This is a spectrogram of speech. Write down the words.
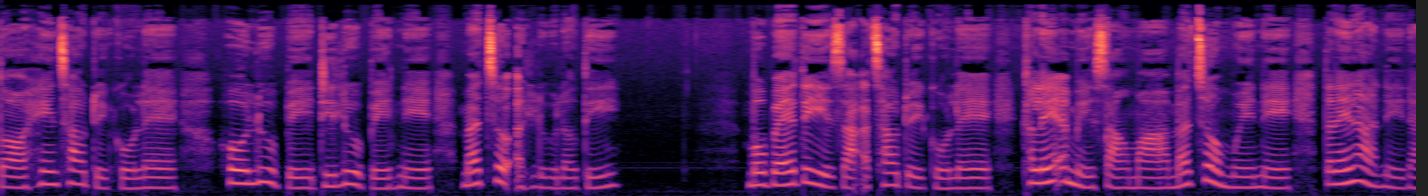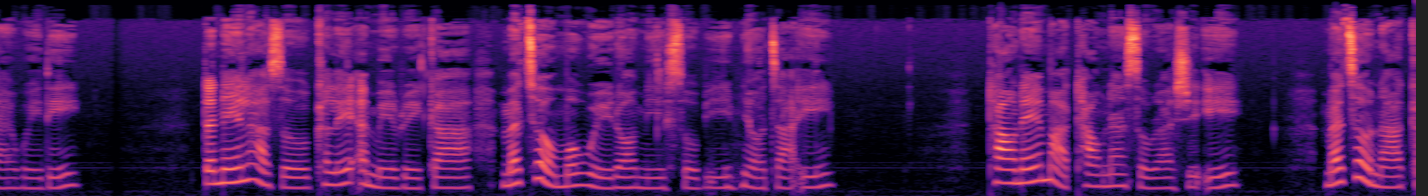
သောဟင်းချောက်တွေကိုလည်းဟိုလူပေဒီလူပေနှင့်မတ်ချွတ်အလှလုပ်သည်မုတ်ပဲတည်ရစာအချောက်တွေကိုလည်းခလင်းအမေဆောင်မှာမတ်ချွတ်မွေးနှင့်တနင်္လာနေ့တိုင်းဝေသည်တနင်္လာဆိုခလေးအမေရိကမတ်ချုံမုတ်ဝေတော့မည်ဆိုပြီးမျှော်ကြ၏ထောင်ထဲမှာထောင်နှံ့ဆိုတာရှိ၏မတ်ချုံနာက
